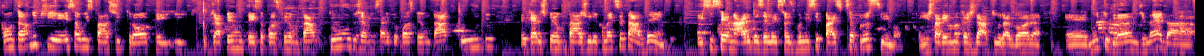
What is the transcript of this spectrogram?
contando que esse é um espaço de troca e, já perguntei se eu posso perguntar tudo, já pensaram que eu posso perguntar tudo. Eu quero te perguntar, Júlia, como é que você está vendo esse cenário das eleições municipais que se aproximam? A gente está vendo uma candidatura agora é, muito grande, né? Da,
